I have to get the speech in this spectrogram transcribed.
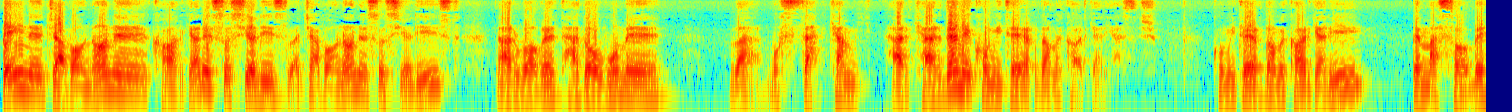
بین جوانان کارگر سوسیالیست و جوانان سوسیالیست در واقع تداوم و مستحکم تر کردن کمیته اقدام کارگری هستش. کمیته اقدام کارگری به مسابه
